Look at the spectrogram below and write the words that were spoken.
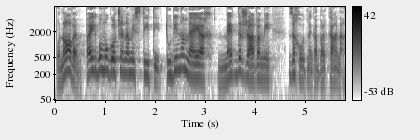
po novem pa jih bo mogoče namestiti tudi na mejah med državami Zahodnega Balkana.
